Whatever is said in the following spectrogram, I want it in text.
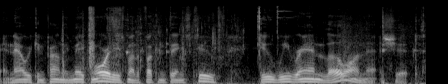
And now we can finally make more of these motherfucking things too. Dude, we ran low on that shit.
